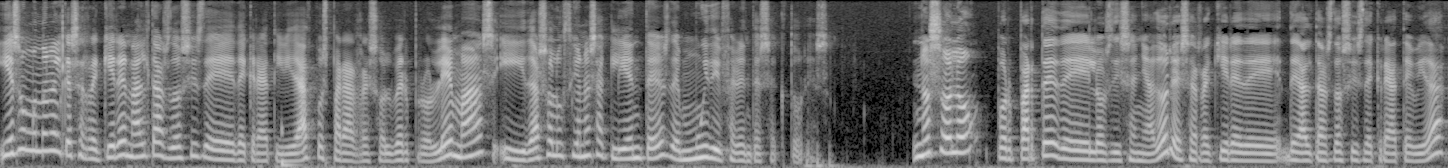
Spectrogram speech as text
Y es un mundo en el que se requieren altas dosis de, creatividad pues, para resolver problemas y dar soluciones a clientes de muy diferentes sectores. No solo por parte de los diseñadores se requiere de, altas dosis de creatividad,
